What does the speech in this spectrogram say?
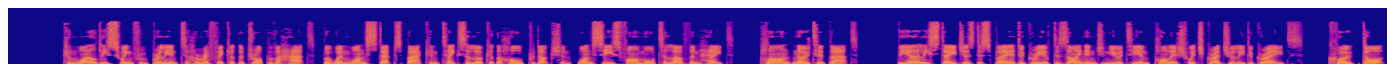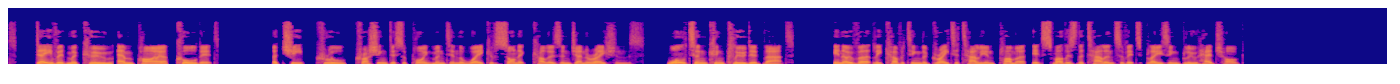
can wildly swing from brilliant to horrific at the drop of a hat, but when one steps back and takes a look at the whole production, one sees far more to love than hate. Plant noted that the early stages display a degree of design ingenuity and polish which gradually degrades. David McComb Empire called it a cheap, cruel, crushing disappointment in the wake of Sonic Colors and Generations. Walton concluded that, in overtly coveting the great Italian plumber, it smothers the talents of its blazing blue hedgehog.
